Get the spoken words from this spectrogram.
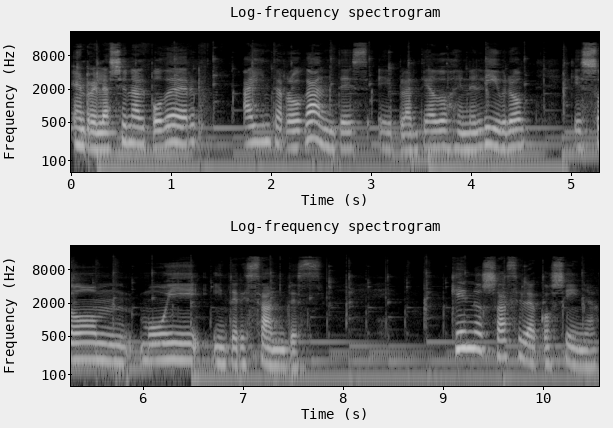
En relación al poder, hay interrogantes eh, planteados en el libro que son muy interesantes. ¿Qué nos hace la cocina?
